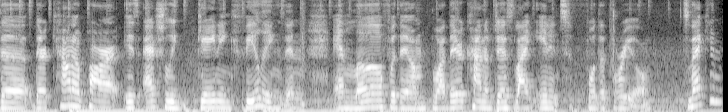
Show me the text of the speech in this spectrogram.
the their counterpart is actually gaining feelings and and love for them while they're kind of just like in it for the thrill so that can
